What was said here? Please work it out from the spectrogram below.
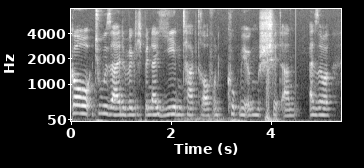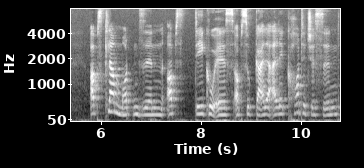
Go-To-Seite. Wirklich, ich bin da jeden Tag drauf und guck mir irgendeinen Shit an. Also, ob es Klamotten sind, ob es Deko ist, ob es so geile alte Cottages sind.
